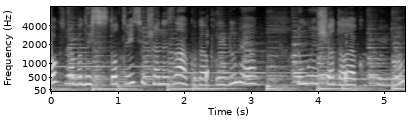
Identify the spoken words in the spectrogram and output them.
Зірок треба десь 100 тисяч. Я не знаю, куди я пройду, але я думаю, що далеко пройду.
